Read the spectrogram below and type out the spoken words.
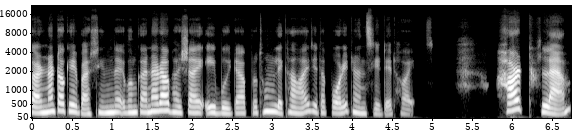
কর্ণাটকের বাসিন্দা এবং কানাড়া ভাষায় এই বইটা ১ম লেখা হয়, যেটা পরে ট্রান্সলেটেড হয়। 'হার্ট ল্যাম্প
